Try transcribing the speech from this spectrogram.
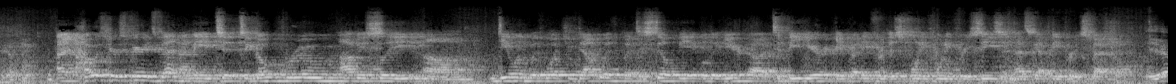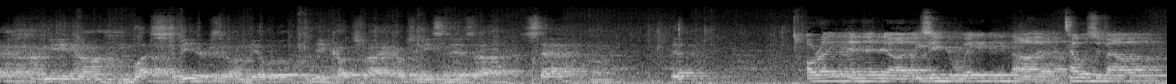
Yeah. How has your experience been? I mean, to, to go through obviously um, dealing with what you dealt with, but to still be able to hear uh, to be here and get ready for this 2023 season, that's got to be pretty special. Yeah, I mean, uh, I'm blessed to be here still and be able to be coached by Coach Annese and his uh, staff. Um, yeah. All right, and then uh, Xavier Wade, uh, tell us about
